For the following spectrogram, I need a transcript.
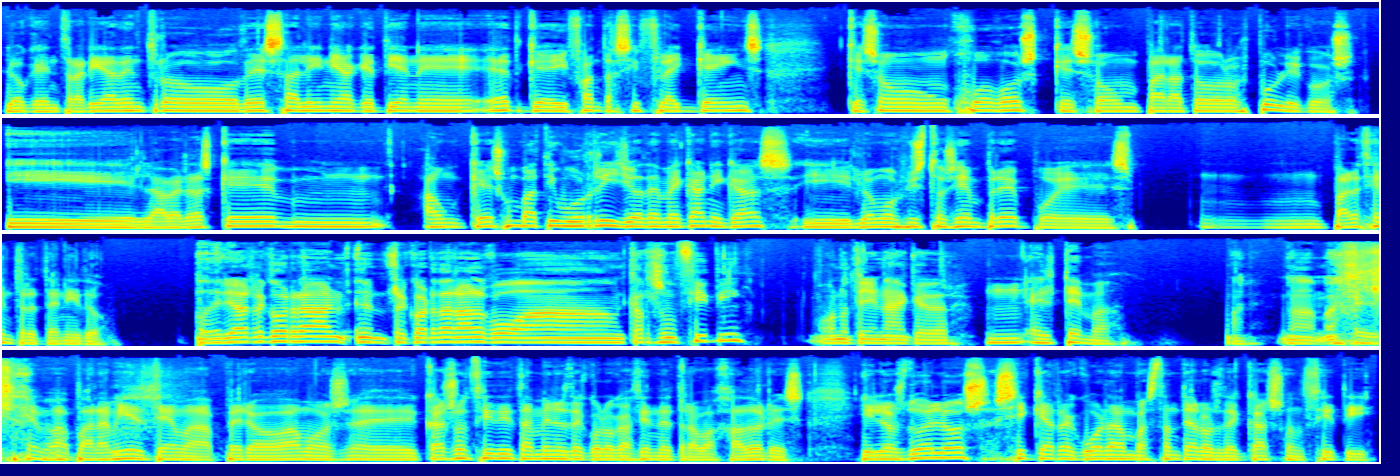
lo que entraría dentro de esa línea que tiene Edge y Fantasy Flight Games, que son juegos que son para todos los públicos. Y la verdad es que, mmm, aunque es un batiburrillo de mecánicas y lo hemos visto siempre, pues mmm, parece entretenido. ¿Podría recordar, recordar algo a Carson City o no tiene nada que ver? Mm, El tema. Vale, nada más. El tema, para mí el tema, pero vamos, eh, Carson City también es de colocación de trabajadores. Y los duelos sí que recuerdan bastante a los de Carson City.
